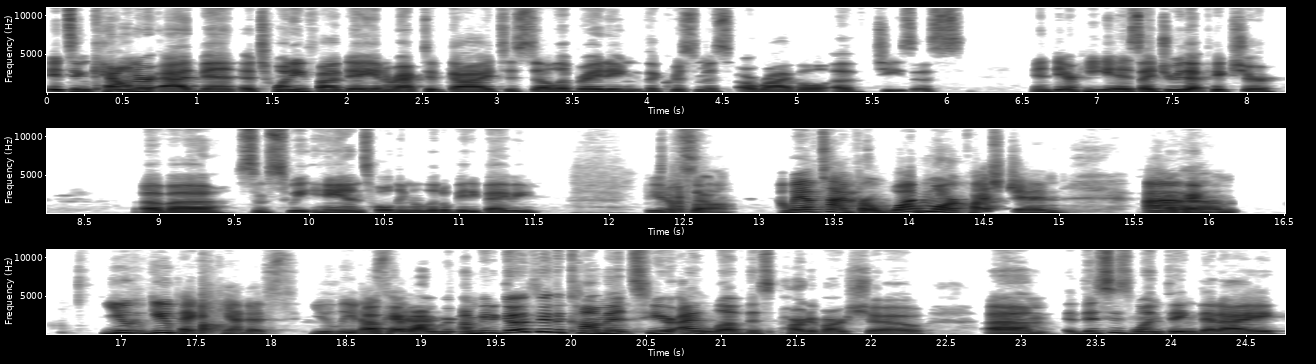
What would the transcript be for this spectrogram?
It's Encounter Advent, a 25 day interactive guide to celebrating the Christmas arrival of Jesus. And there he is. I drew that picture of uh some sweet hands holding a little bitty baby. Beautiful. So, and we have time for one more question. Um, okay. You you pick it, Candace. You lead us. Okay. There. Well, I'm, I'm going to go through the comments here. I love this part of our show. Um, this is one thing that I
